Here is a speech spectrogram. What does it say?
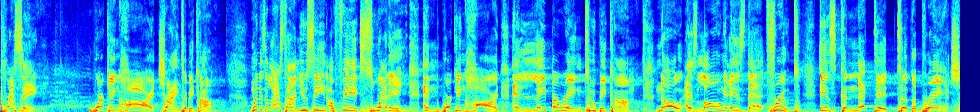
pressing, working hard, trying to become? When is the last time you seen a fig sweating and working hard and laboring to become? No, as long as that fruit is connected to the branch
